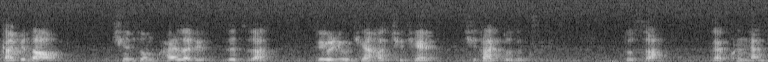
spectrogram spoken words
感觉到轻松快乐的日子啊，只有六天和七天，其他的都是都是啊在困难。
